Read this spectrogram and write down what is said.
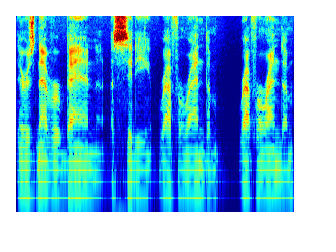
There has never been a city referendum referendum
